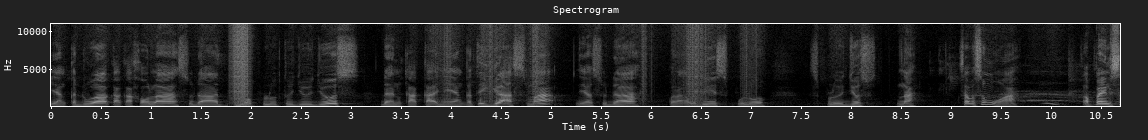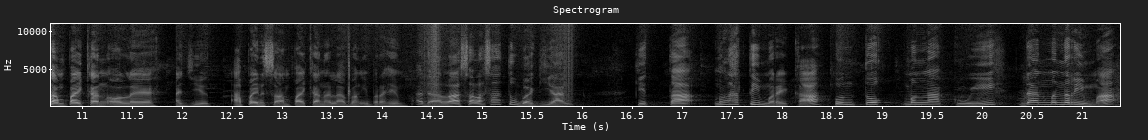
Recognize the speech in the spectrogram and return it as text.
yang kedua kakak Khawla sudah 27 juz dan kakaknya yang ketiga Asma ya sudah kurang lebih 10 10 juz. Nah, sahabat semua, apa yang disampaikan oleh Ajid, apa yang disampaikan oleh Abang Ibrahim adalah salah satu bagian kita melatih mereka untuk mengakui dan menerima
